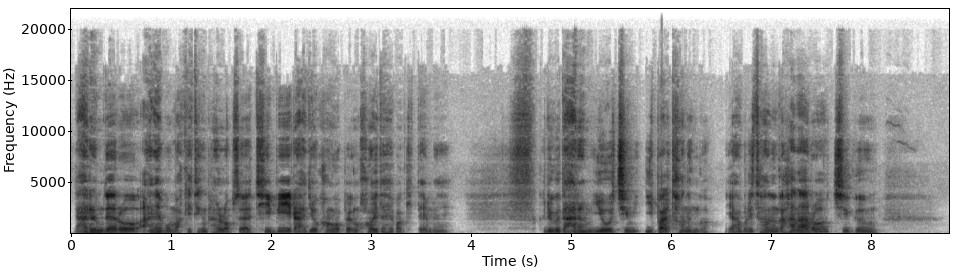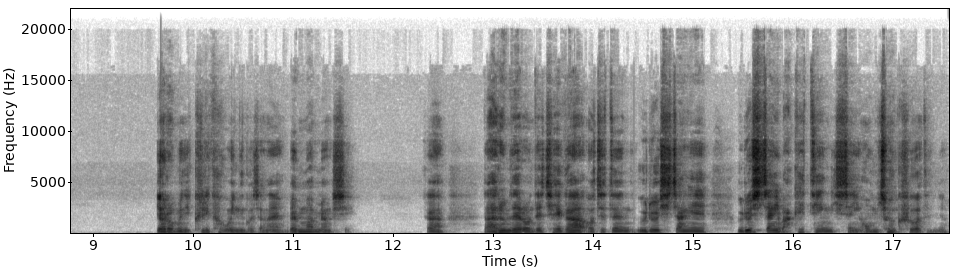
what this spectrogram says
나름대로 안 해본 마케팅은 별로 없어요. TV, 라디오, 광고 빼고 거의 다 해봤기 때문에 그리고 나름 이 지금 이빨 터는 거, 야부리 터는 거 하나로 지금 여러분이 클릭하고 있는 거잖아요. 몇만 명씩. 그러니까 나름대로인데 제가 어쨌든 의료 시장에 의료 시장이 마케팅 시장이 엄청 크거든요.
